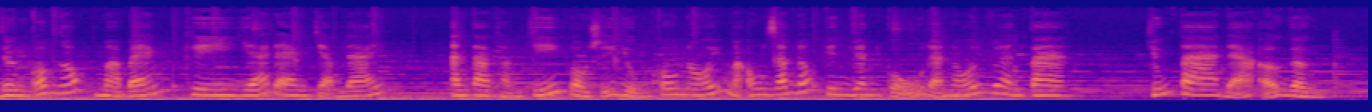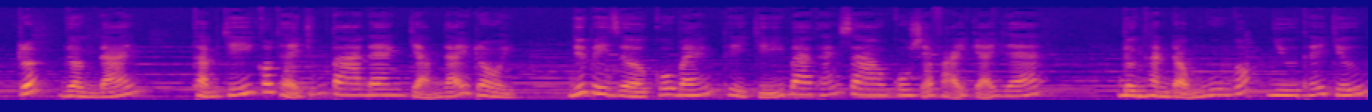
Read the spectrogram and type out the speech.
đừng có ngốc mà bán khi giá đang chạm đáy. Anh ta thậm chí còn sử dụng câu nói mà ông giám đốc kinh doanh cũ đã nói với anh ta. Chúng ta đã ở gần, rất gần đáy. Thậm chí có thể chúng ta đang chạm đáy rồi. Nếu bây giờ cô bán thì chỉ 3 tháng sau cô sẽ phải trả giá. Đừng hành động ngu ngốc như thế chứ.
